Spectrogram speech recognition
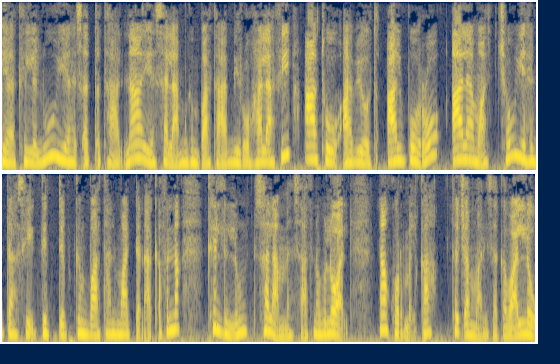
የክልሉ የጸጥታና የሰላም ግንባታ ቢሮ ኃላፊ አቶ አብዮት አልቦሮ ዓላማቸው የህዳሴ ግድብ ግንባታን ማደናቀፍና ክልሉን ሰላም መንሳት ነው ብለዋል። ናኮር መልካ ተጨማሪ ዘገባ አለው።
